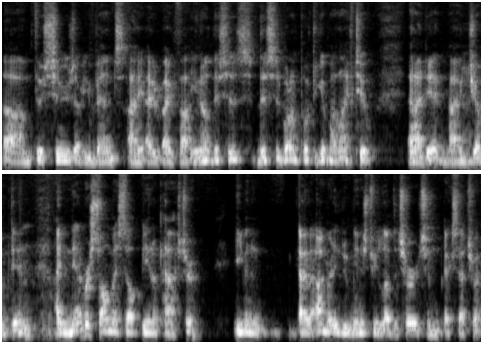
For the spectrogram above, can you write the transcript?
um, through a series of events, I, I, I thought, you know, this is, this is what I'm supposed to give my life to. And I did. I jumped in. I never saw myself being a pastor even I, I'm ready to do ministry, love the church, and etc. I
